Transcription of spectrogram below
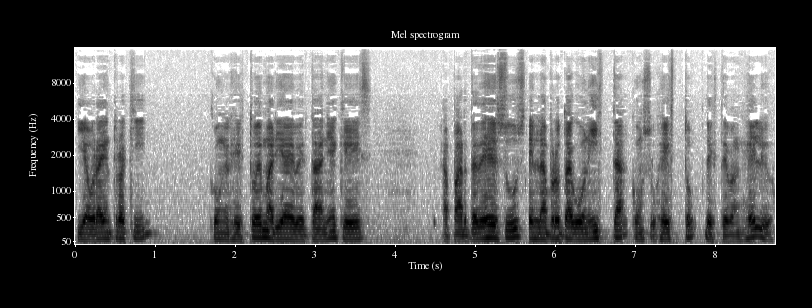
Y ahora entro aquí con el gesto de María de Betania, que es aparte de Jesús, es la protagonista con su gesto de este Evangelio.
